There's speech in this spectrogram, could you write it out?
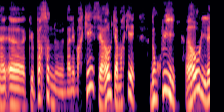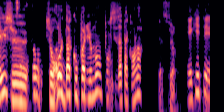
euh, que personne ne- n'allait marquer, c'est Raoul qui a marqué. Donc oui, Raoul, il a eu ce, ce rôle d'accompagnement pour ces attaquants-là. Bien sûr. Et qui était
